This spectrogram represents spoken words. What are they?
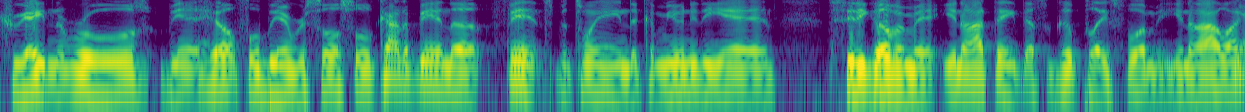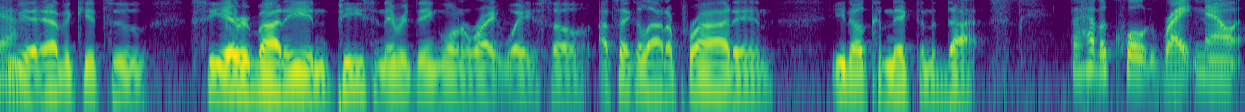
creating the rules, being helpful, being resourceful, kind of being the fence between the community and city government, you know, I think that's a good place for me. You know, I like yeah. to be an advocate to see everybody in peace and everything going the right way. So I take a lot of pride in, you know, connecting the dots. I have a quote right now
